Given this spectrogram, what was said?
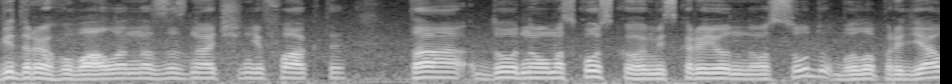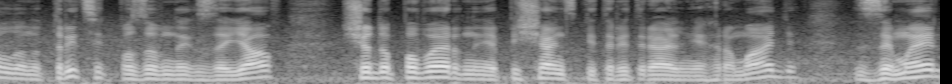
відреагувала на зазначені факти, та до Новомосковського міськрайонного суду було пред'явлено 30 позовних заяв щодо повернення Піщанській територіальній громаді земель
